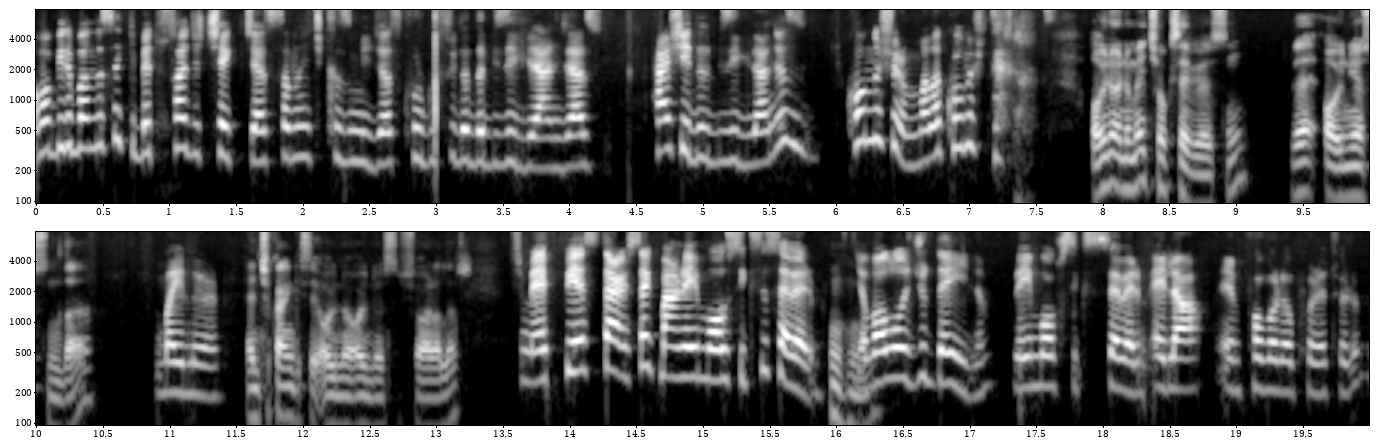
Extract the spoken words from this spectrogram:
Ama biri bana dese ki Betül sadece çekeceğiz. Sana hiç kızmayacağız. Kurgusuyla da biz ilgileneceğiz. Her şeyde de biz ilgileneceğiz. Konuşurum. Bana konuş de. Oyun oynamayı çok seviyorsun ve oynuyorsun da. Bayılıyorum. En çok hangisi oyunu oynuyorsun şu aralar? Şimdi FPS dersek ben Rainbow Six'i severim. Ya Valo'cu değilim. Rainbow Six'i severim. Ela en favori operatörüm.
